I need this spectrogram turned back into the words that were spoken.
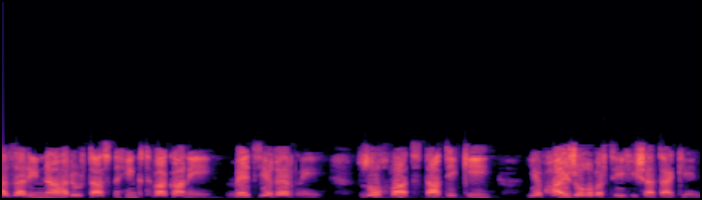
1915 թվականի Մեծ Եղեռնի զոհված տատիկի եւ հայ ժողովրդի հիշատակին։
